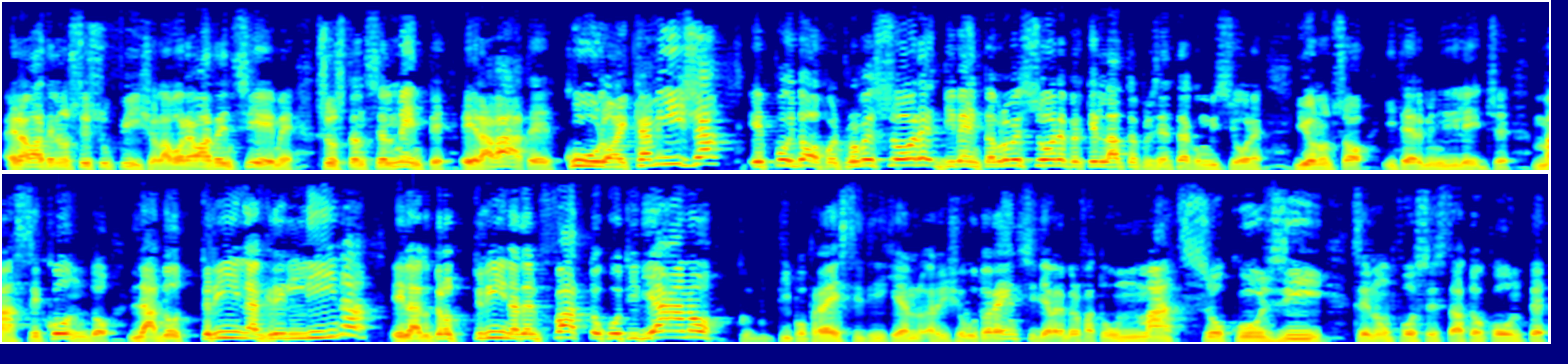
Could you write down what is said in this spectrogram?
eravate nello stesso ufficio, lavoravate insieme, sostanzialmente eravate culo e camicia, e poi dopo il professore diventa professore perché l'altro è presidente della commissione. Io non so i termini di legge, ma secondo la dottrina grillina e la dottrina del fatto quotidiano, tipo prestiti che ha ricevuto Renzi, gli avrebbero fatto un mazzo così se non fosse stato Conte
